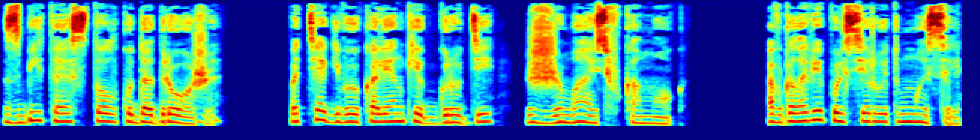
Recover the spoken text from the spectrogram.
сбитая с толку до дрожи. Подтягиваю коленки к груди, сжимаюсь в комок. А в голове пульсирует мысль.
